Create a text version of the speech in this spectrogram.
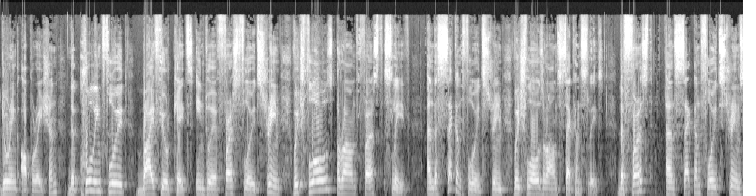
During operation, the cooling fluid bifurcates into a first fluid stream which flows around first sleeve and the second fluid stream which flows around second sleeves. The first and second fluid streams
